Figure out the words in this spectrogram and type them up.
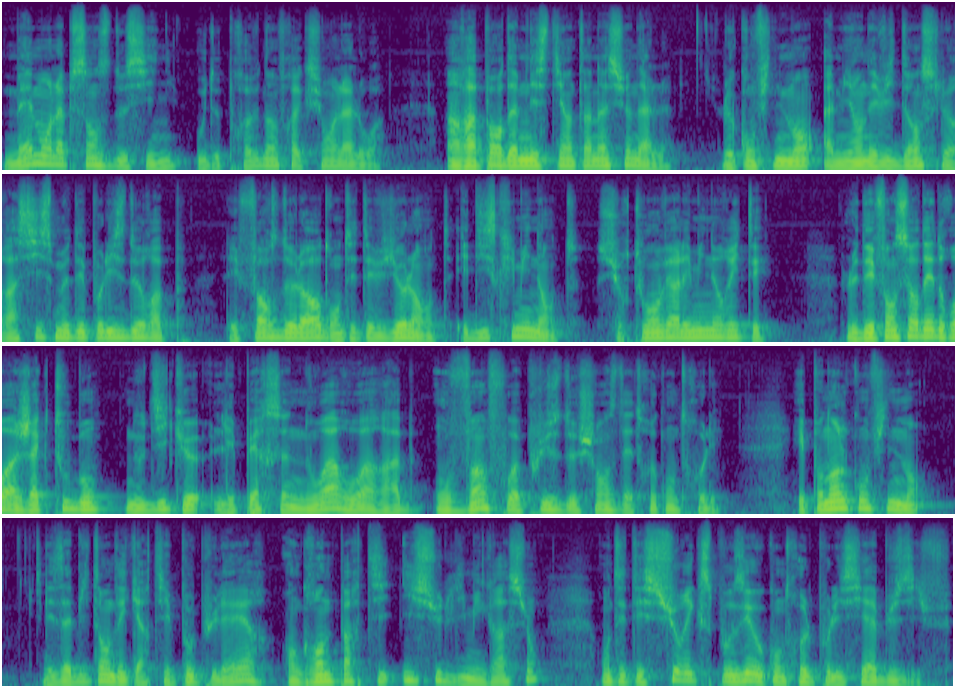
même en l'absence de signes ou de preuves d'infraction à la loi. Un rapport d'Amnesty International. Le confinement a mis en évidence le racisme des polices d'Europe, les forces de l'ordre ont été violentes et discriminantes, surtout envers les minorités. Le défenseur des droits, Jacques Toubon, nous dit que les personnes noires ou arabes ont 20 fois plus de chances d'être contrôlées. Et pendant le confinement, les habitants des quartiers populaires, en grande partie issus de l'immigration, ont été surexposés au contrôle policier abusif,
